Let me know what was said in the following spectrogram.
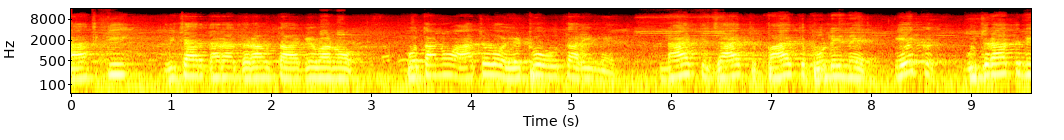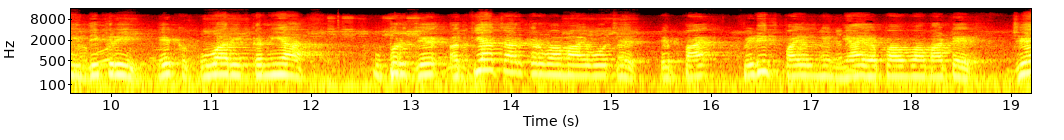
રાજકીય વિચારધારા ધરાવતા આગેવાનો પોતાનો આંચળો હેઠો ઉતારીને નાત જાત ભાત ભૂલીને, એક ગુજરાતની દીકરી, એક કુંવારી કન્યા ઉપર જે અત્યાચાર કરવામાં આવ્યો છે, એ પીડિત પાયલને ન્યાય અપાવવા માટે જે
